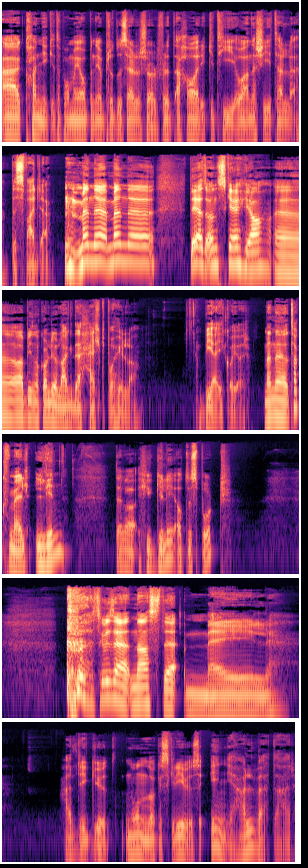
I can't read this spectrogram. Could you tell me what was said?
jeg kan ikke ta på meg jobben i å produsere det sjøl, for jeg har ikke tid og energi til det, dessverre. Men, eh, men eh, det er et ønske, ja, eh, og jeg blir nok aldri å legge det helt på hylla. Blir jeg ikke å gjøre. Men takk for mail, Linn. Det var hyggelig at du spurte. Skal vi se, neste mail Herregud, noen av dere skriver jo så inn i helvete her.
